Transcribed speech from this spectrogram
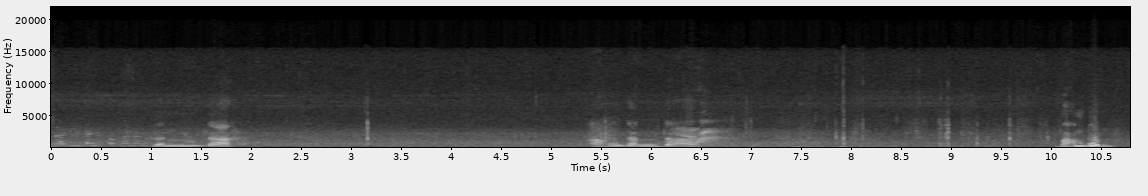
Laging ganito pa lang. Ganda. Ang ganda. Maambon. May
